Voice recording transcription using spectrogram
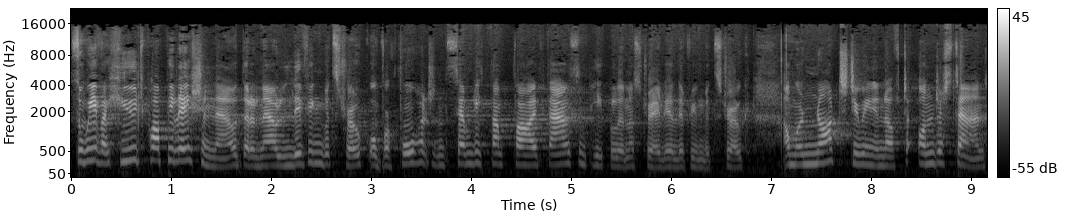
So we have a huge population now that are now living with stroke, over 475,000 people in Australia living with stroke, and we're not doing enough to understand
